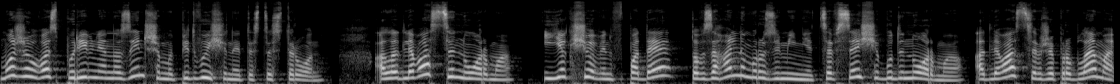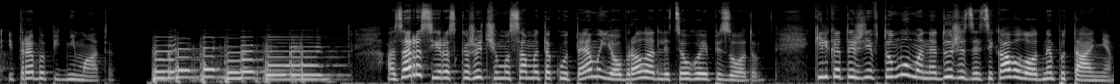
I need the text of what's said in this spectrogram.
Може, у вас порівняно з іншими підвищений тестостерон, але для вас це норма. І якщо він впаде, то в загальному розумінні це все ще буде нормою, а для вас це вже проблема і треба піднімати. А зараз я розкажу, чому саме таку тему я обрала для цього епізоду. Кілька тижнів тому мене дуже зацікавило одне питання:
